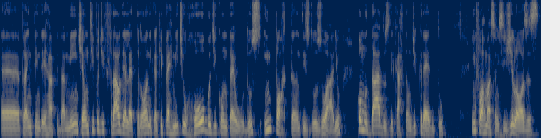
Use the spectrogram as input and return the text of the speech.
é, para entender rapidamente, é um tipo de fraude eletrônica que permite o roubo de conteúdos importantes do usuário, como dados de cartão de crédito, informações sigilosas.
